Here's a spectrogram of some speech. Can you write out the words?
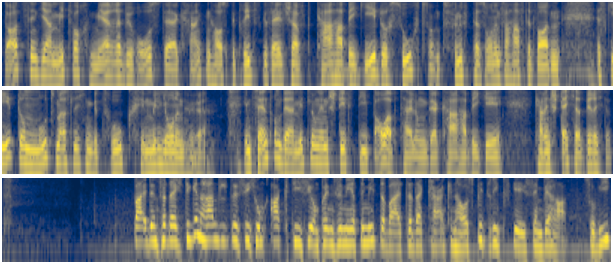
Dort sind ja am Mittwoch mehrere Büros der Krankenhausbetriebsgesellschaft KHBG durchsucht und fünf Personen verhaftet worden. Es geht um mutmaßlichen Betrug in Millionenhöhe. Im Zentrum der Ermittlungen steht die Bauabteilung der KHBG. Karin Stecher berichtet. Bei den Verdächtigen handelt es sich um aktive und pensionierte Mitarbeiter der Krankenhausbetriebs GmbH sowie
